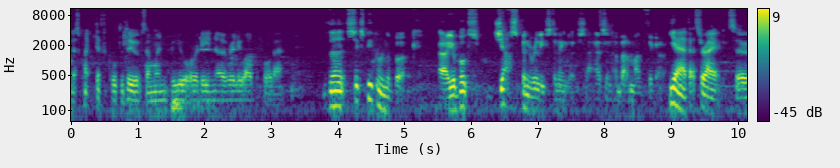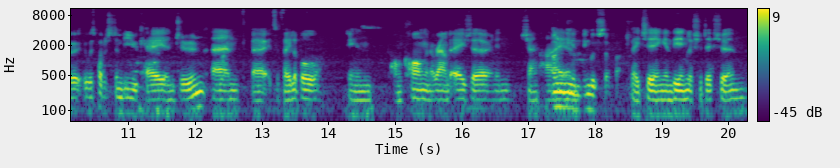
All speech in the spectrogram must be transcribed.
That's quite difficult to do with someone who you already know really well before that. The six people in the book, uh, your book's just been released in English, as in about a month ago. Yeah, that's right. So it was published in the UK in June, and uh, it's available in Hong Kong and around Asia and in Shanghai Only in English so far. Beijing in the English edition.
